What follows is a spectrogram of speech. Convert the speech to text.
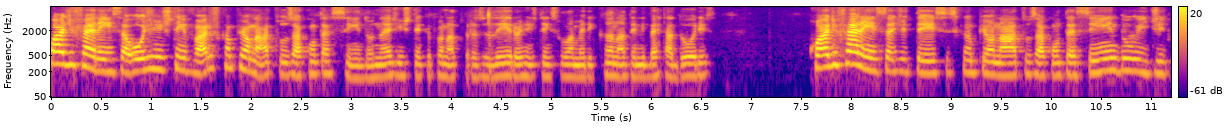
qual a diferença? Hoje a gente tem vários campeonatos acontecendo, né? A gente tem campeonato brasileiro, a gente tem sul-americana, tem Libertadores. Qual a diferença de ter esses campeonatos acontecendo e de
